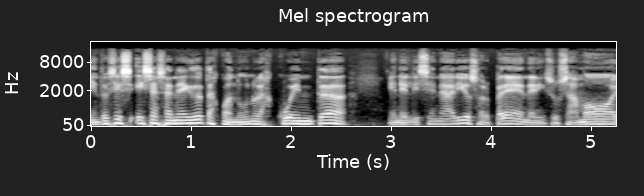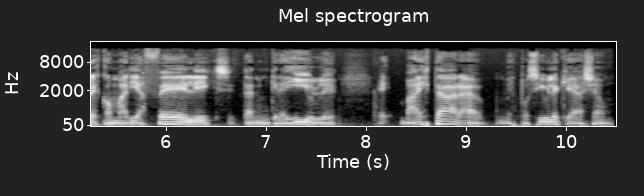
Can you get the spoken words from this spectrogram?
Y entonces esas anécdotas cuando uno las cuenta en el escenario sorprenden y sus amores con María Félix, tan increíble. Eh, va a estar, ah, es posible que haya un,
